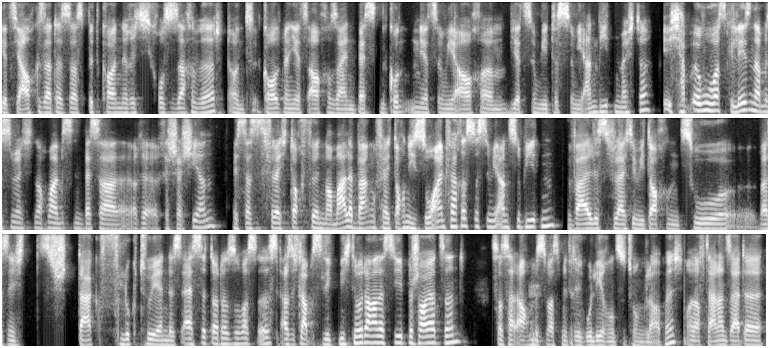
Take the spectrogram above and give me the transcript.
jetzt ja auch gesagt, dass das Bitcoin eine richtig große Sache wird und Goldman jetzt auch seinen besten Kunden jetzt irgendwie auch ähm, jetzt irgendwie das irgendwie anbieten möchte. Ich habe irgendwo was gelesen, da müssen wir noch mal ein bisschen besser re recherchieren, ist, dass es vielleicht doch für normale Banken vielleicht doch nicht so einfach ist, das irgendwie anzubieten, weil es vielleicht irgendwie doch ein zu, weiß nicht, stark fluktuierendes Asset oder sowas ist. Also ich glaube, es liegt nicht nur daran, dass sie bescheuert sind, das hat auch ein mhm. bisschen was mit Regulierung zu tun, glaube ich. Und auf der anderen Seite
